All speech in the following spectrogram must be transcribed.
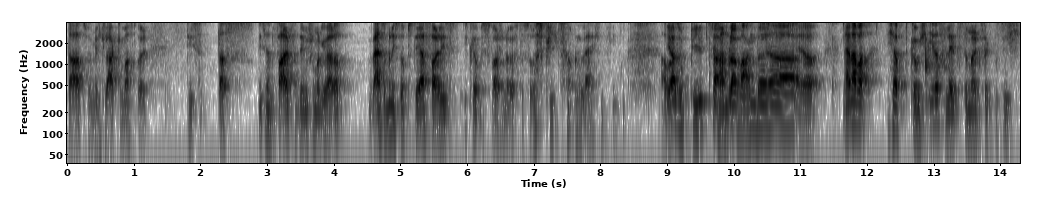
da hat es bei mir klar gemacht, weil dies, das ist ein Fall, von dem ich schon mal gehört habe. Weiß aber nicht, ob es der Fall ist. Ich glaube, es war schon öfter so, dass Pilzsammler Leichen finden. Aber ja, also Pilzsammler, Wanderer. ja. Nein, aber ich habe, glaube ich, eh das letzte Mal gesagt, dass ich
